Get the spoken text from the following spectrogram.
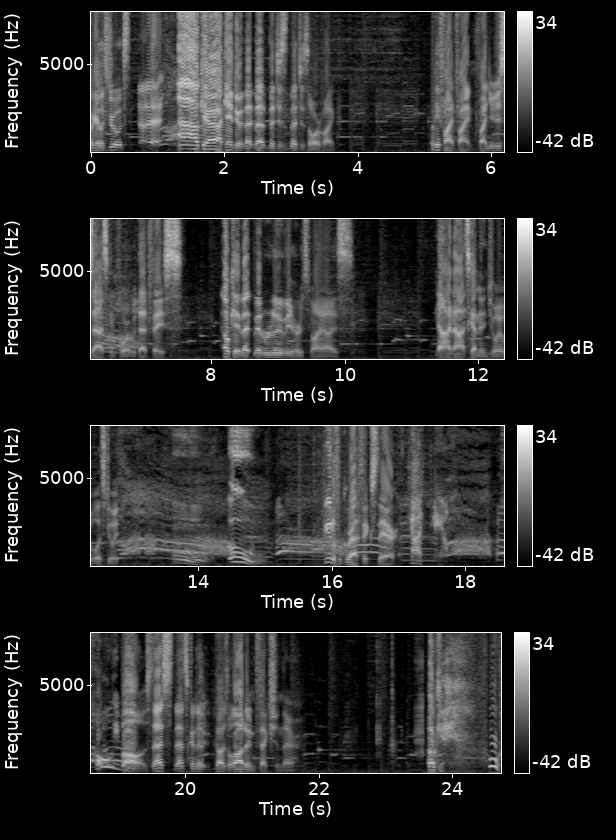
Okay, let's do it. Let's. Uh, ah, okay, I can't do it. That that that just that's just horrifying. Okay, fine, fine, fine. You're just asking for it with that face. Okay, that that really hurts my eyes. Nah, nah, it's kind of enjoyable. Let's do it. Ooh, ooh, beautiful graphics there. God damn. Holy balls. That's that's gonna cause a lot of infection there. Okay. Whew.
